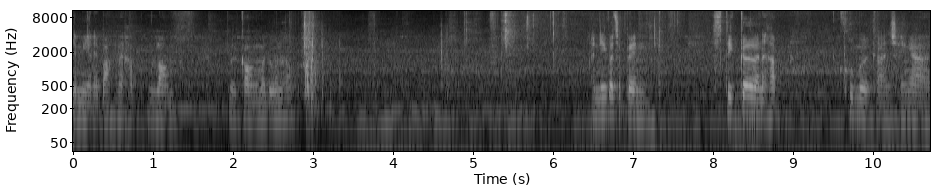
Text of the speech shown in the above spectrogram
จะมีอะไรบ้างนะครับ ลองเปิดกล่องมาดูนะครับ อันนี้ก็จะเป็นสติกเกอร์นะครับ คู่มือการใช้งาน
